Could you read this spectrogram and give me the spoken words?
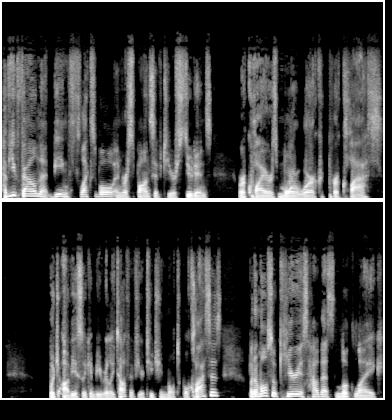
have you found that being flexible and responsive to your students requires more work per class, which obviously can be really tough if you're teaching multiple classes? But I'm also curious how that's looked like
